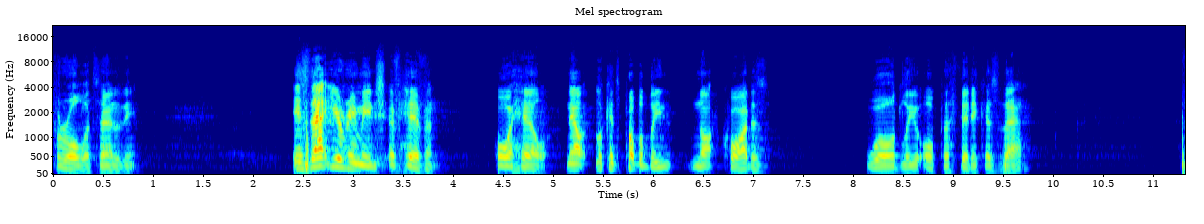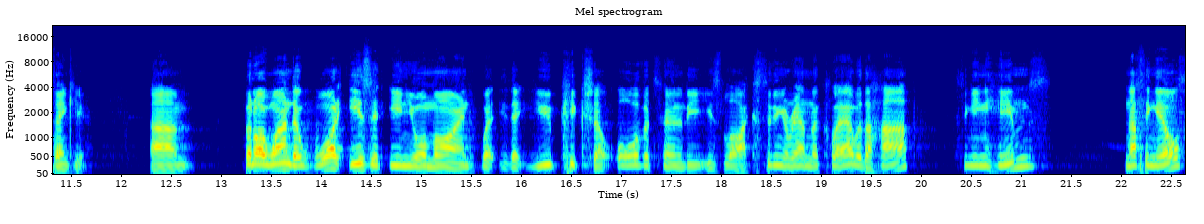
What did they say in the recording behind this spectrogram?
for all eternity. Is that your image of heaven or hell? Now, look, it's probably not quite as worldly or pathetic as that. Thank you. Um, but I wonder, what is it in your mind that you picture all of eternity is like? Sitting around in a cloud with a harp, singing hymns, nothing else?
